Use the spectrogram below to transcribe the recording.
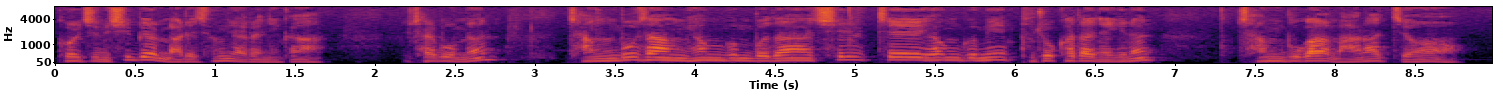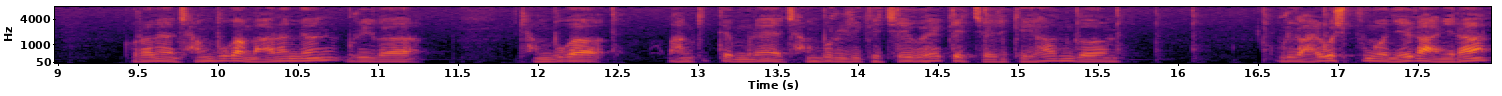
그걸 지금 12월 말에 정리하라니까 잘 보면 장부상 현금보다 실제 현금이 부족하다는 얘기는 장부가 많았죠. 그러면 장부가 많으면 우리가 장부가 많기 때문에 장부를 이렇게 제거했겠죠. 이렇게 현금. 우리가 알고 싶은 건 얘가 아니라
